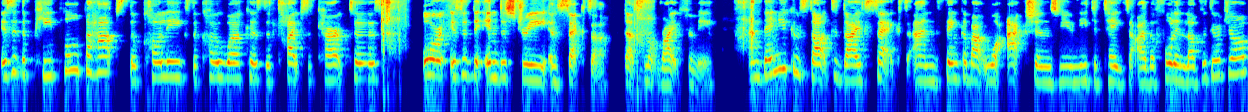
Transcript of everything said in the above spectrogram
Is it the people, perhaps, the colleagues, the co workers, the types of characters? Or is it the industry and sector that's not right for me? And then you can start to dissect and think about what actions you need to take to either fall in love with your job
